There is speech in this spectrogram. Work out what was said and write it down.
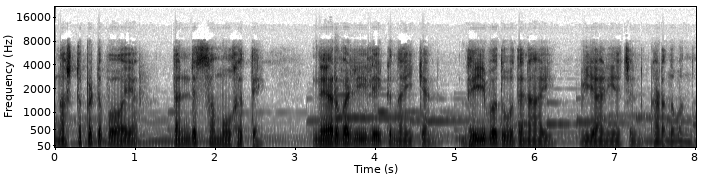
നഷ്ടപ്പെട്ടു പോയ തന്റെ സമൂഹത്തെ നേർവഴിയിലേക്ക് നയിക്കാൻ ദൈവദൂതനായി വിയാനിയച്ചൻ കടന്നു വന്നു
